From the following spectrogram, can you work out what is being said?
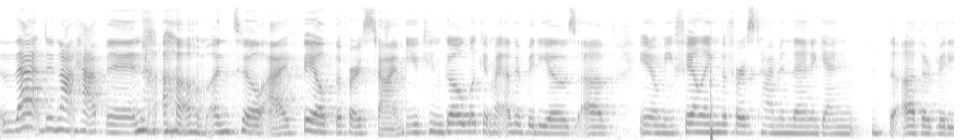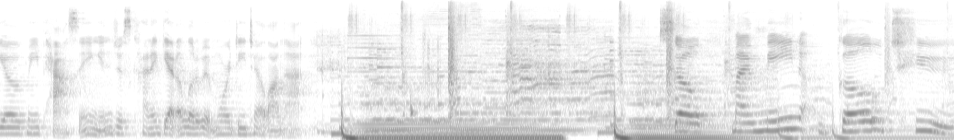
that did not happen um, until I failed the first time. You can go look at my other videos of, you know, me failing the first time and then again, the other video of me passing and just kind of get a little bit more detail on that. So my main go-to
